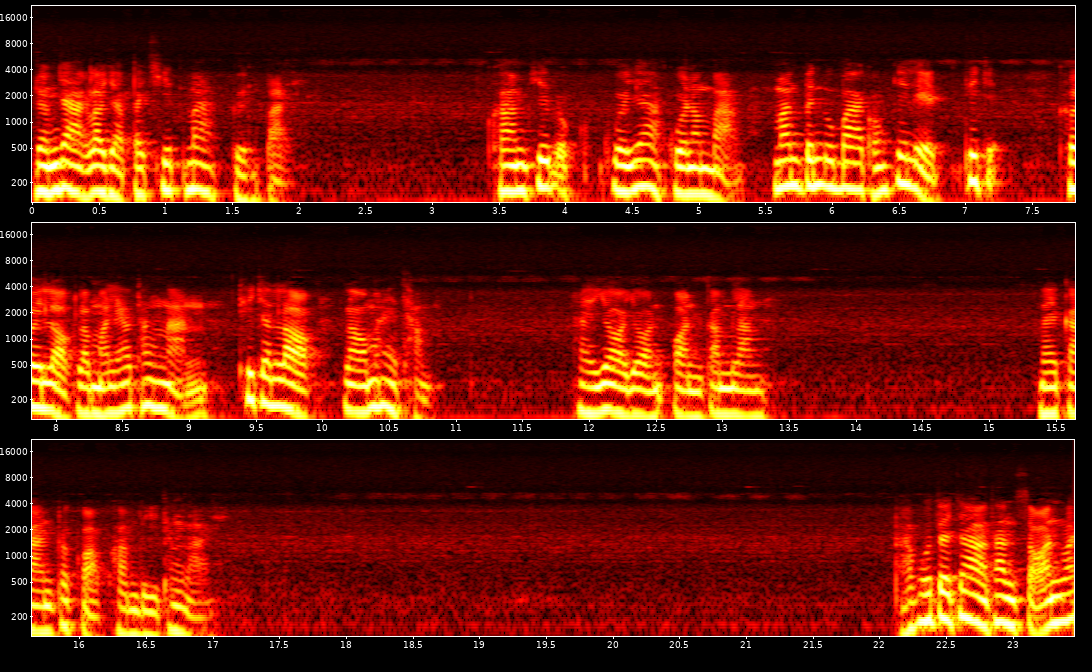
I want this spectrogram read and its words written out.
เรื่องยากเราอย่าไปคิดมากเกินไป ความคิดกลัวยากกลัวลำบาก มันเป็นอุบายของกิเลสที่จะเคยหลอกเรามาแล้วทั้งนั้น ที่จะหลอกเราไม่ให้ทำให้ย่อย่อนอ่อนกำลัง ในการประกอบความดีทั้งหลาย พระพุทธเจ้าท่านสอนไว้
